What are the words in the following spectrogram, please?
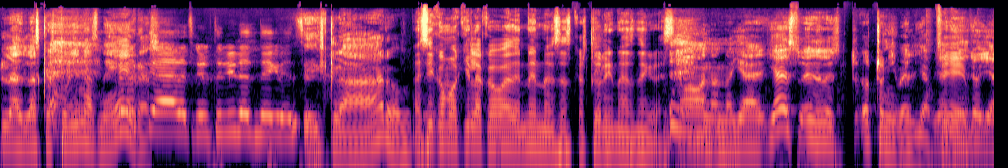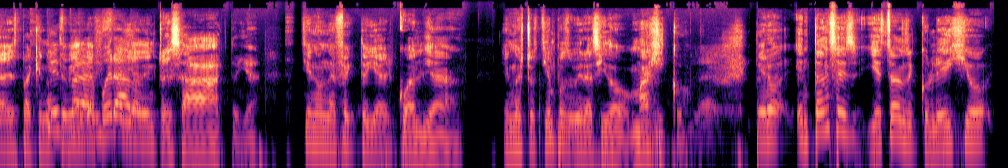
Las, las cartulinas negras. Claro, las cartulinas negras. sí. Sí, claro. Así como aquí la cueva de Neno, esas cartulinas negras. No, no, no, ya, ya es, es- es otro nivel ya. Ya, Sí. ya es para que no Ya te vean de afuera, ya adentro, exacto, ya. Tiene un efecto ya el cual ya en nuestros tiempos hubiera sido mágico. Pero entonces, ya estabas de colegio.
